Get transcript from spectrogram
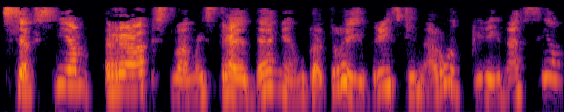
со всем рабством и страданием, которое еврейский народ переносил,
